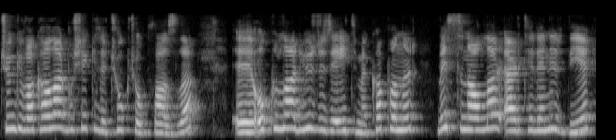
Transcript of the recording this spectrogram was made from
Çünkü vakalar bu şekilde çok çok fazla. Ee, okullar yüz yüze eğitime kapanır ve sınavlar ertelenir diye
